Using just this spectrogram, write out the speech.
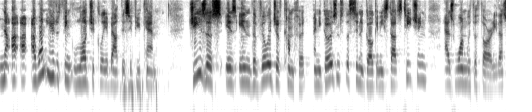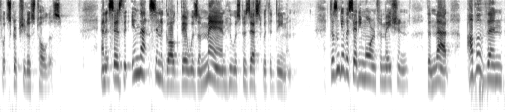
Now, I, I, want you to think logically about this if you can. Jesus is in the village of comfort and he goes into the synagogue and he starts teaching as one with authority. That's what Scripture has told us. And it says that in that synagogue there was a man who was possessed with a demon. It doesn't give us any more information than that, other than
